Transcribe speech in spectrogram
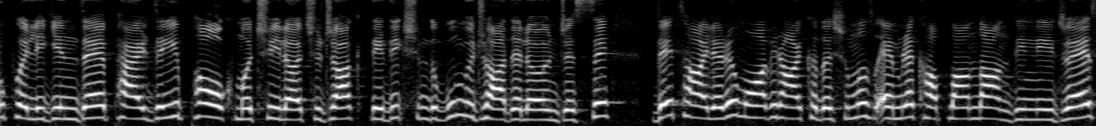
Avrupa Ligi'nde perdeyi PAOK maçıyla açacak dedik. Şimdi bu mücadele öncesi detayları muhabir arkadaşımız Emre Kaplan'dan dinleyeceğiz.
